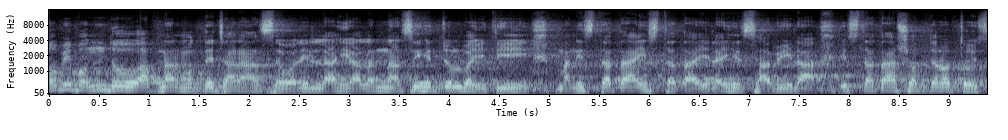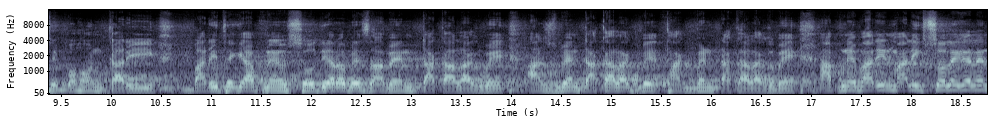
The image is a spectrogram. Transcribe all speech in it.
নবী বন্ধু, আপনার মধ্যে যারা আছে অলিল্লাহি আলান্নাসি হেজ্জুল বাইতি মানিস ইস্তাতা ইস্তাতা ইলাইহি সাবিলা। ইস্তাতা শব্দের অর্থ হয়েছে বহনকারী। বাড়ি থেকে আপনি সৌদি আরবে যাবেন, টাকা লাগবে। আসবেন, টাকা লাগবে, থাকবেন, টাকা লাগবে। আপনি বাড়ির মালিক চলে গেলেন,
